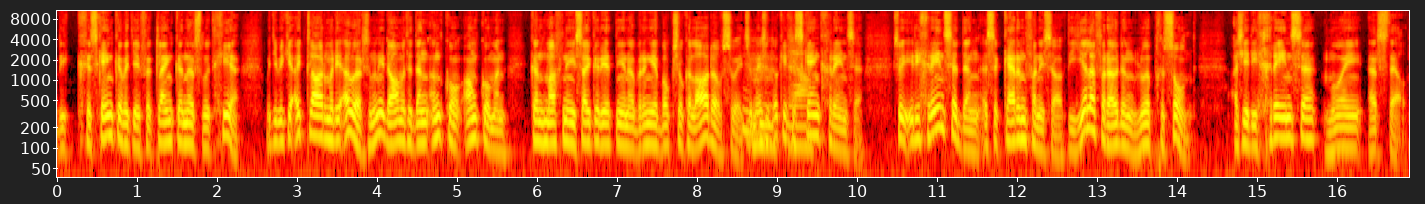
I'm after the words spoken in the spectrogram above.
die geskenke wat jy vir kleinkinders moet gee, moet jy bietjie uitklaar met die ouers. Moenie daar met 'n ding inkom aankom en kind mag nie suiker eet nie en nou bring jy 'n boks sjokolade of so iets. So mense het ook die mm, ja. geskenkgrense. So hierdie grense ding is 'n kern van die saak. Die hele verhouding loop gesond as jy die grense mooi herstel.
